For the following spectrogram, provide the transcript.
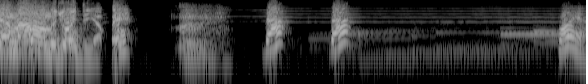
ഞാൻ നാളെ വന്ന് ജോയിൻ ചെയ്യാം. പോയാ?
